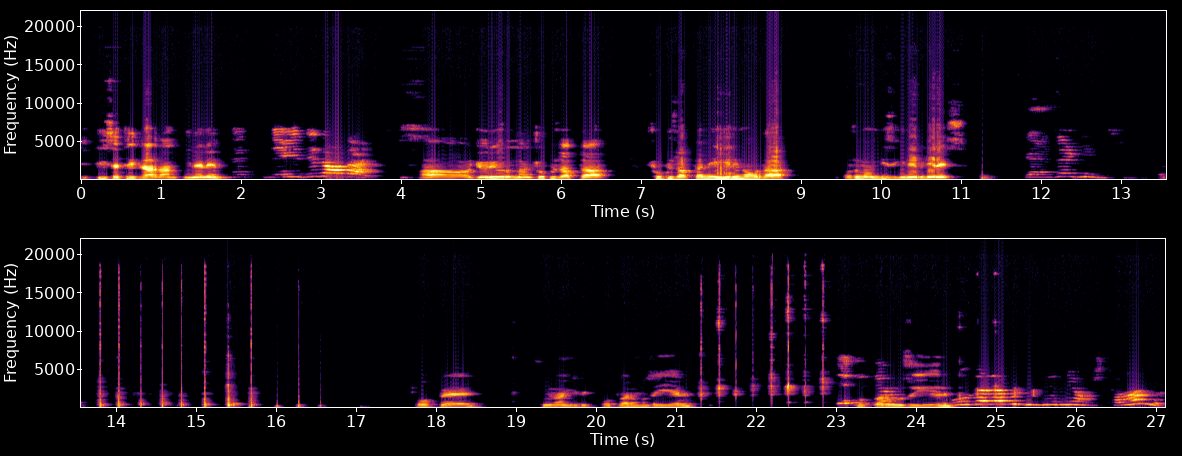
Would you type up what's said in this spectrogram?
gittiyse tekrardan inelim. Aa görüyorum ben çok uzakta. Çok uzakta nehirin orada. O zaman biz inebiliriz. Oh be. Şuradan gidip otlarımızı yiyelim. Otlarımızı yiyelim. bu tarafı dinleniyormuş tamam mı?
